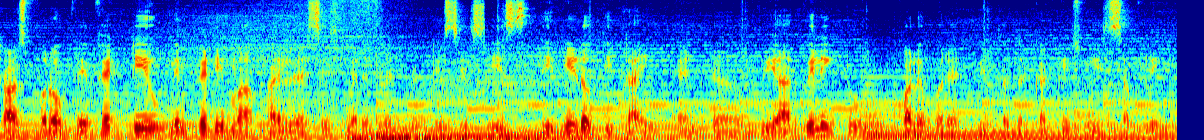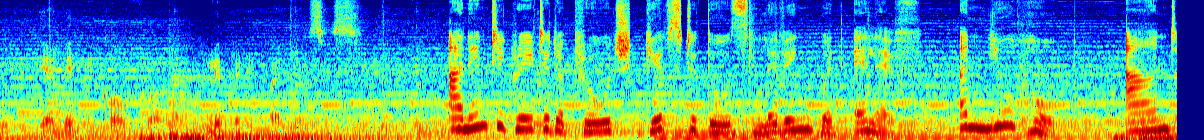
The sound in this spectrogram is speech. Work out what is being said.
transfer of effective lymphedema filariasis management practices is the need of the time and uh, we are willing to collaborate with other countries who is suffering with the endemic of uh, lymphatic filariasis. An integrated approach gives to those living with LF a new hope and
